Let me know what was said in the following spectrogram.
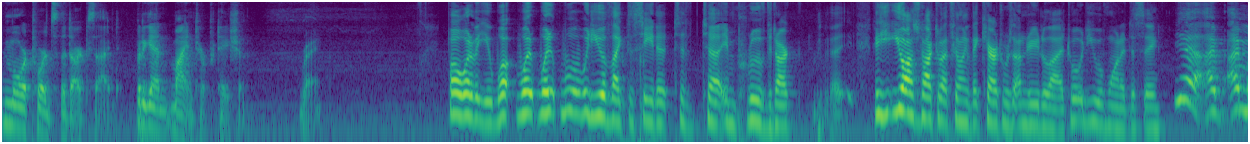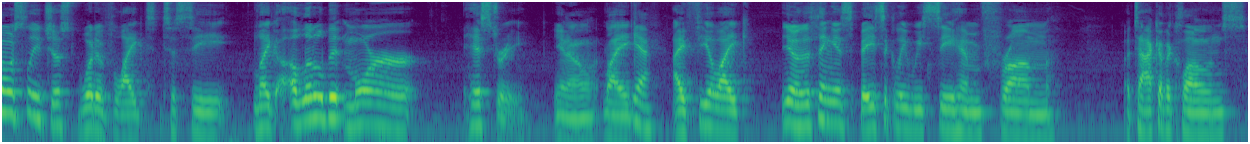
more towards the dark side. But again, my interpretation. Right. Paul, what about you? What what what, what would you have liked to see to, to, to improve the dark? uh, You also talked about feeling like the character was underutilized. What would you have wanted to see? Yeah, I, I mostly just would have liked to see like a little bit more history. You know, like Yeah. I feel like you know the thing is basically we see him from Attack of the Clones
